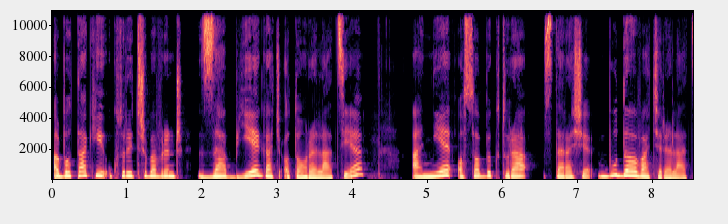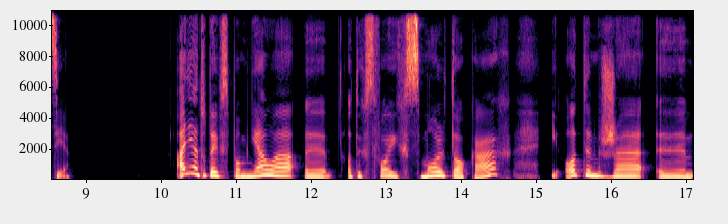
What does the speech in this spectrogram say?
albo takiej, u której trzeba wręcz zabiegać o tą relację, a nie osoby, która stara się budować relacje. Ania tutaj wspomniała y, o tych swoich small talkach i o tym, że y,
